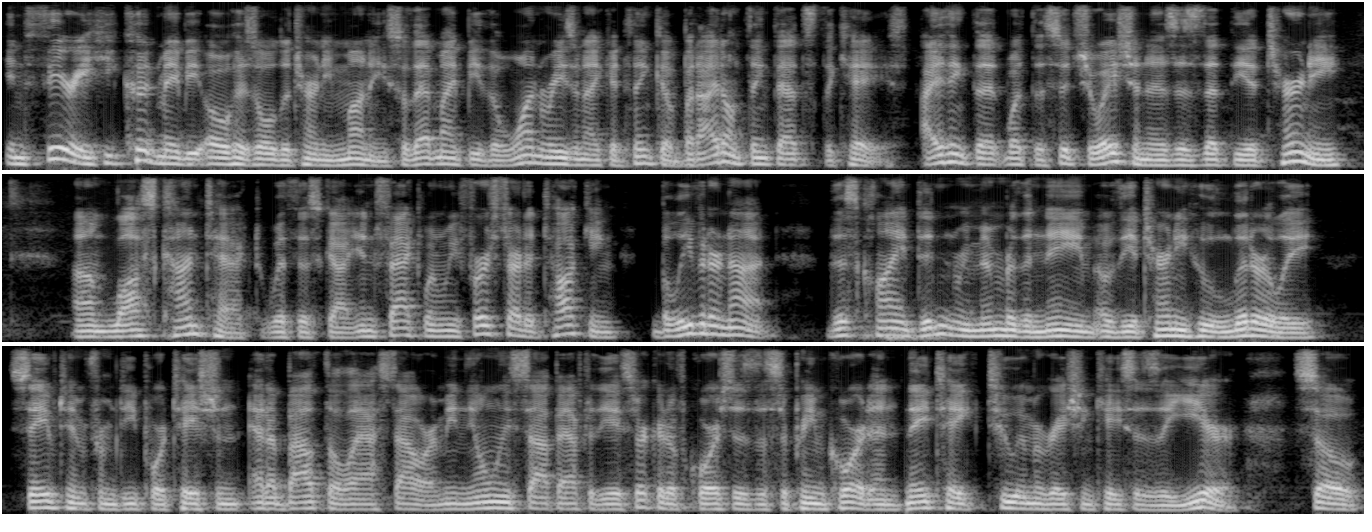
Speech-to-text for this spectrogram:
in theory, he could maybe owe his old attorney money. So that might be the one reason I could think of, but I don't think that's the case. I think that what the situation is is that the attorney um, lost contact with this guy. In fact, when we first started talking, believe it or not, this client didn't remember the name of the attorney who literally saved him from deportation at about the last hour. I mean, the only stop after the Eighth Circuit, of course, is the Supreme Court, and they take two immigration cases a year. So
